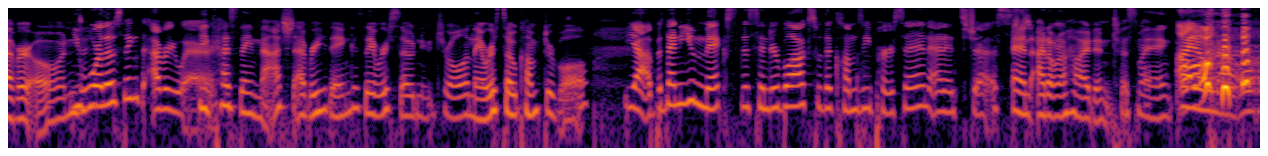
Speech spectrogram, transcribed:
ever owned. you wore those things everywhere. because they matched everything because they were so neutral and they were so comfortable. yeah, but then you mix the cinder blocks with a clumsy person, and it's just. And I don't know how I didn't twist my ankle. I don't know.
